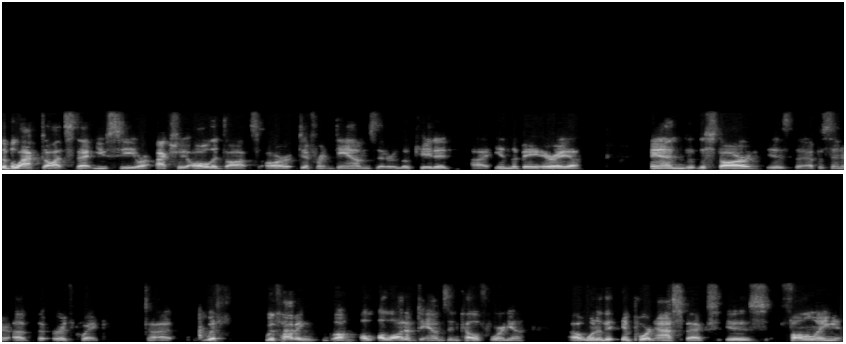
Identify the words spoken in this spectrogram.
The black dots that you see, or actually all the dots, are different dams that are located uh, in the Bay Area. And the star is the epicenter of the earthquake. Uh, with with having well a, a, lot of dams in California, uh, one of the important aspects is following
